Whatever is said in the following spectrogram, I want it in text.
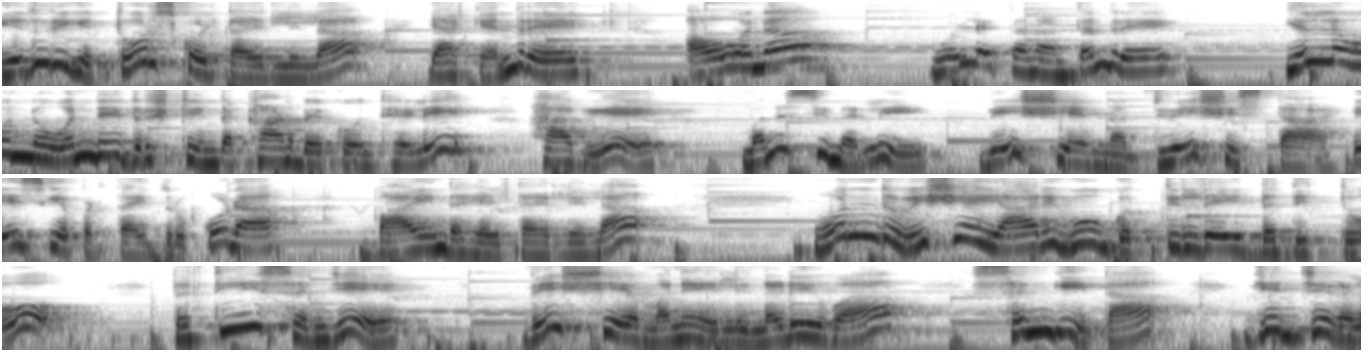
ಎದುರಿಗೆ ತೋರಿಸ್ಕೊಳ್ತಾ ಇರಲಿಲ್ಲ. ಯಾಕೆಂದರೆ ಅವನ ಒಳ್ಳೆತನ ಅಂತಂದರೆ ಎಲ್ಲವನ್ನು ಒಂದೇ ದೃಷ್ಟಿಯಿಂದ ಕಾಣಬೇಕು ಅಂಥೇಳಿ ಹಾಗೆಯೇ ಮನಸ್ಸಿನಲ್ಲಿ ವೇಶ್ಯೆಯನ್ನು ದ್ವೇಷಿಸ್ತಾ ಹೇಸಿಗೆ ಪಡ್ತಾ ಇದ್ದರೂ ಕೂಡ ಬಾಯಿಂದ ಹೇಳ್ತಾ ಇರಲಿಲ್ಲ. ಒಂದು ವಿಷಯ ಯಾರಿಗೂ ಗೊತ್ತಿಲ್ಲದೆ ಇದ್ದದ್ದಿತ್ತು. ಪ್ರತಿ ಸಂಜೆ ವೇಶ್ಯೆಯ ಮನೆಯಲ್ಲಿ ನಡೆಯುವ ಸಂಗೀತ ಗೆಜ್ಜೆಗಳ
